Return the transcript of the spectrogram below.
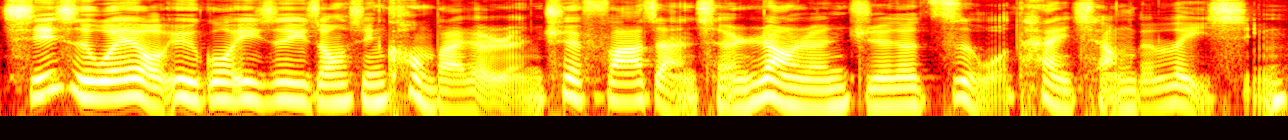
其实我也有遇过意志力中心空白的人，却发展成让人觉得自我太强的类型。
